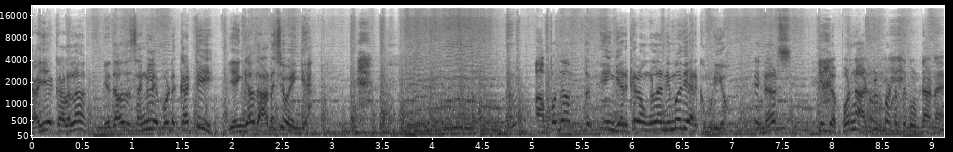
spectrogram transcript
கையை காலெல்லாம் ஏதாவது சங்கிலியை போட்டு கட்டி எங்கேயாவது அடைச்சு வைங்க. அப்பதான் இங்க இருக்கிறவங்க எல்லாம் நிம்மதியா இருக்க முடியும். நர்ஸ் இந்த பொண்ணு அட்மிட் பண்றதுக்கு உண்டான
